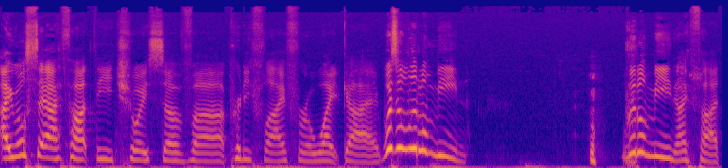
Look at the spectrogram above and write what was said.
I will say I thought the choice of uh, Pretty Fly for a white guy was a little mean. little mean, I thought.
